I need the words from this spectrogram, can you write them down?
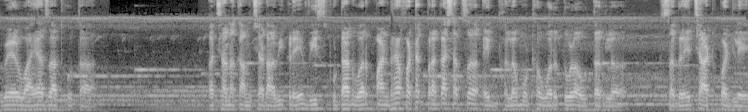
वेळ वाया जात होता. अचानक आमच्या डावीकडे वीस फुटांवर पांढऱ्या फटक प्रकाशाचं एक भलं मोठं वर्तुळ अवतरलं. सगळे चाट पडले.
